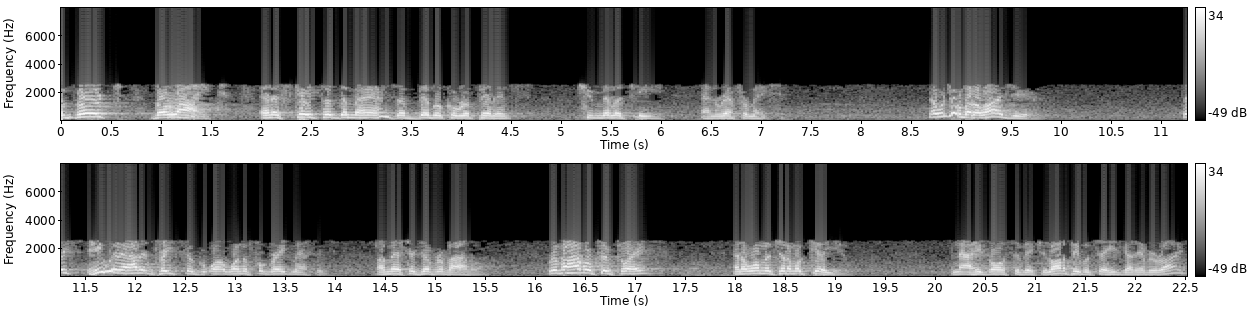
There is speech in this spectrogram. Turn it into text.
avert the light and escape the demands of biblical repentance, humility, and reformation. Now we're talking about Elijah here. He went out and preached a wonderful, great message, a message of revival. Revival took place, and a woman said, I'm going to kill you. And now he's lost the victory. A lot of people say he's got every right.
